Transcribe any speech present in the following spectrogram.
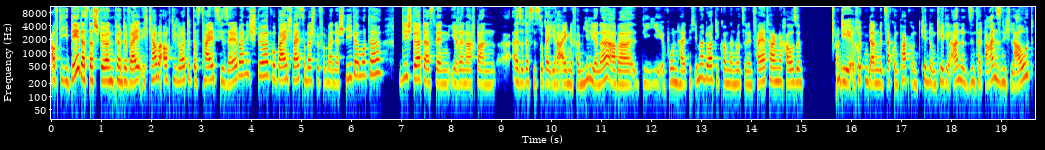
auf die Idee, dass das stören könnte, weil ich glaube auch die Leute das teils hier selber nicht stört. Wobei ich weiß zum Beispiel von meiner Schwiegermutter, die stört das, wenn ihre Nachbarn, also das ist sogar ihre eigene Familie, ne? Aber die wohnen halt nicht immer dort, die kommen dann nur zu den Feiertagen nach Hause und die rücken dann mit Sack und Pack und Kind und Kegel an und sind halt wahnsinnig laut.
